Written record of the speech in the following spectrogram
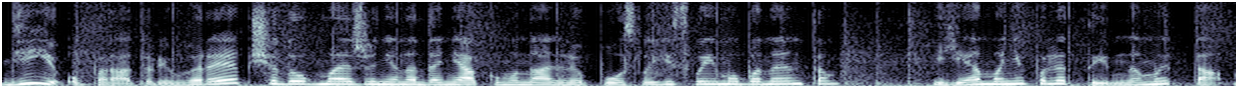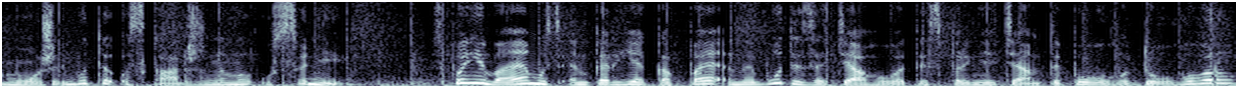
дії операторів ГРЕП щодо обмеження надання комунальної послуги своїм абонентам є маніпулятивними та можуть бути оскарженими у суді. Сподіваємось, НКРЄКП не буде затягувати з прийняттям типового договору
